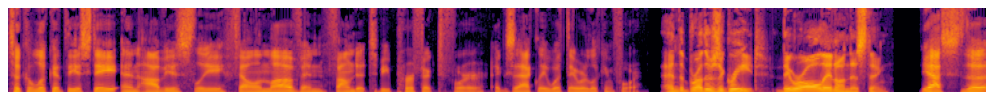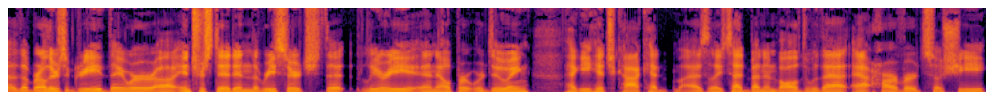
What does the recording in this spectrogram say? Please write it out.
took a look at the estate and obviously fell in love and found it to be perfect for exactly what they were looking for. And the brothers agreed. They were all in on this thing. Yes, the, the brothers agreed. They were uh, interested in the research that Leary and Alpert were doing. Peggy Hitchcock had, as they said, been involved with that at Harvard, so she,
